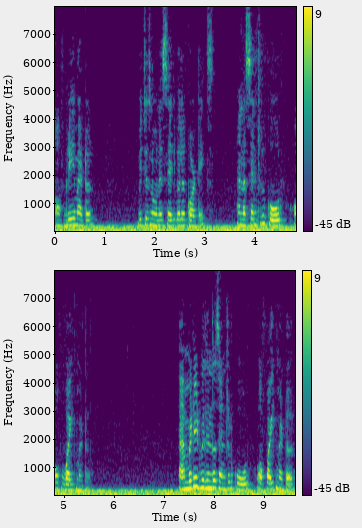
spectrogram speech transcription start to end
of grey matter which is known as cerebellar cortex and a central core of white matter. Embedded within the central core of white matter,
